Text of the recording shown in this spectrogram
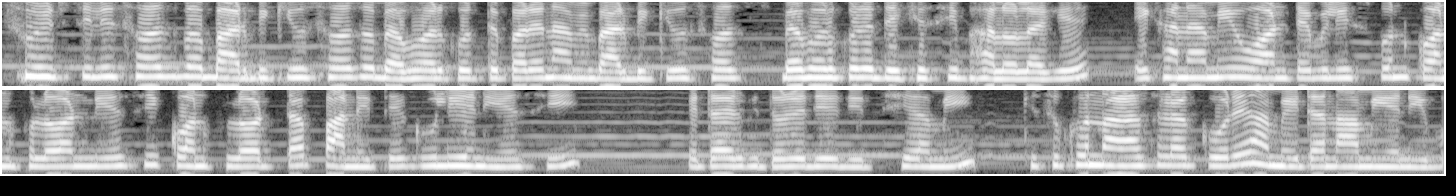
sweet chili sauce বা বার্বিকিউ সসও ব্যবহার করতে পারেন। আমি বার্বিকিউ সস ব্যবহার করে দেখেছি, ভালো লাগে। এখানে আমি ওয়ান টেবিল স্পুন কর্নফ্লাওয়ার নিয়েছি। কর্নফ্লাওয়ারটা পানিতে গুলিয়ে নিয়েছি। এটা এর ভিতরে দিয়ে দিচ্ছি আমি। কিছুক্ষণ নাড়াচাড়া করে আমি এটা নামিয়ে নিব।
